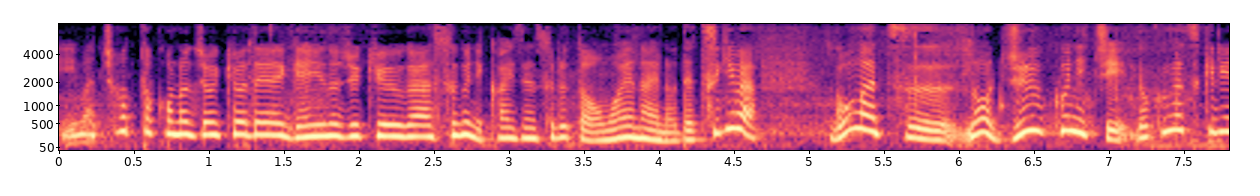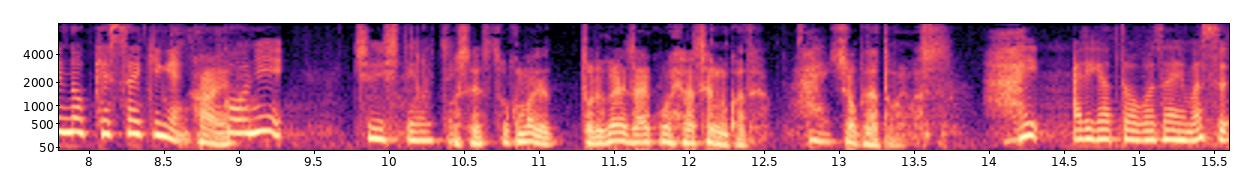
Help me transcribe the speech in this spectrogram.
今、ちょっとこの状況で原油の需給がすぐに改善するとは思えないので、次は5月の19日、6月切りの決済期限、はい、ここに注意しておいて。そしてそこまでどれぐらい在庫を減らせるのかという、はい、勝負だと思います。はい、ありがとうございます。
